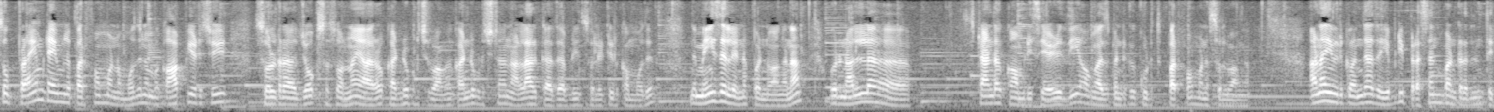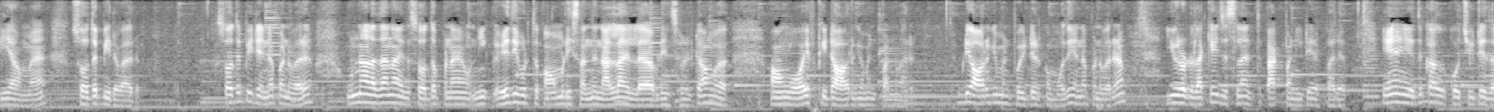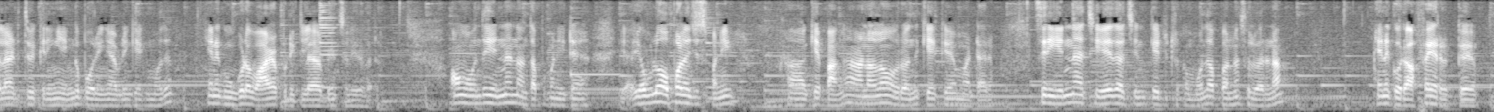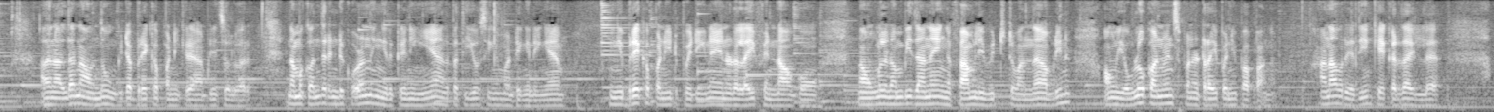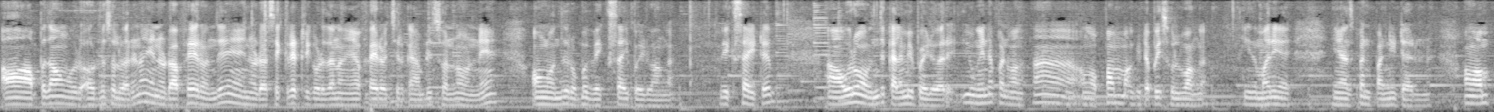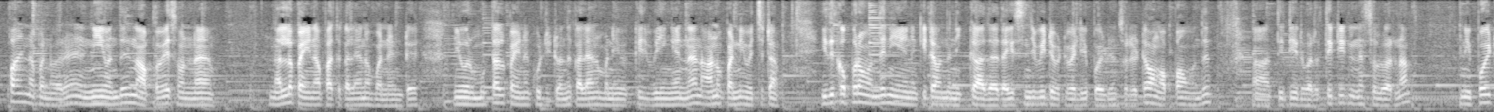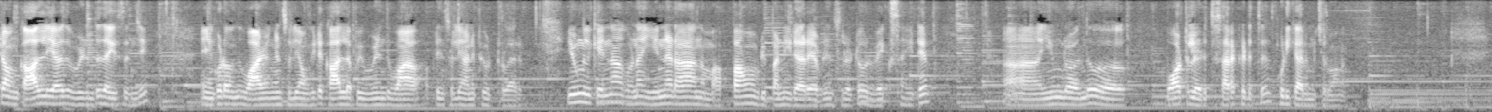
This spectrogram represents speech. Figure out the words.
ஸோ ப்ரைம் டைமில் பர்ஃபார்ம் பண்ணும்போது நம்ம காப்பி அடித்து சொல்கிற ஜோக்ஸை சொன்னால் யாரோ கண்டுபிடிச்சிருவாங்க. கண்டுபிடிச்சிட்டா நல்லா இருக்காது அப்படின்னு சொல்லிட்டு இருக்கும்போது இந்த மெய்சல் என்ன பண்ணுவாங்கன்னா ஒரு நல்ல ஸ்டாண்டப் காமெடிஸ் எழுதி அவங்க ஹஸ்பண்டுக்கு கொடுத்து பர்ஃபார்ம் பண்ண சொல்லுவாங்க. ஆனால் இவருக்கு வந்து அதை எப்படி ப்ரெசென்ட் பண்ணுறதுன்னு தெரியாமல் சொதப்பிடுவார். சொதப்பிட்டு என்ன பண்ணுவார்? உன்னால தான் நான் இதை சொதப்பினேன். நீ எழுதி கொடுத்த காமெடிஸ் வந்து நல்லா இல்லை அப்படின்னு சொல்லிட்டு அவங்க அவங்க ஒய்ஃப் கிட்ட ஆர்குமெண்ட் பண்ணுவார். இப்படி ஆர்குமெண்ட் போயிட்டு இருக்கும்போது என்ன பண்ணுவார்னா இவரோட லக்கேஜஸ்லாம் எடுத்து பேக் பண்ணிகிட்டே இருப்பார். ஏன் எதுக்காக கோச்சிக்கிட்டு இதெல்லாம் எடுத்து வைக்கிறீங்க? எங்கே போகிறீங்க அப்படின்னு கேட்கும்போது எனக்கு உங்க கூட வாழ பிடிக்கல அப்படின்னு சொல்லிடுவார். அவங்க வந்து என்ன நான் தப்பு பண்ணிட்டேன்? எவ்வளோ அப்பாலஜிஸ் பண்ணி கேட்பாங்க. ஆனாலும் அவர் வந்து கேட்கவே மாட்டார். சரி என்னாச்சு? ஏதாச்சுன்னு கேட்டுட்ருக்கும் இருக்கும்போது அப்போ என்ன சொல்லுவாருன்னா எனக்கு ஒரு அஃபேர் இருக்குது அதனால தான் நான் வந்து உங்ககிட்ட பிரேக்கப் பண்ணிக்கிறேன் அப்படின்னு சொல்லுவார். நமக்கு வந்து ரெண்டு குழந்தைங்க இருக்குது நீங்கள் ஏன் அதை பற்றி யோசிக்க மாட்டேங்கிறீங்க? நீங்கள் பிரேக்கப் பண்ணிட்டு போயிட்டீங்கன்னா என்னோடய லைஃப் என்ன ஆகும்? நான் உங்களை நம்பி தானே எங்கள் ஃபேமிலியை விட்டுட்டு வந்தேன் அப்படின்னு அவங்க எவ்வளோ கன்வின்ஸ் பண்ண ட்ரை பண்ணி பார்ப்பாங்க. ஆனால் அவர் எதையும் கேட்குறதா இல்லை. அப்போ தான் அவங்க அவர் சொல்லுவாருன்னா என்னோடய அஃபேர் வந்து என்னோடய செக்ரட்டரி கூட தான் நான் என் அஃபேர் வச்சுருக்கேன் அப்படின்னு சொன்ன உடனே அவங்க வந்து ரொம்ப வெக்ஸ் ஆகி போயிடுவாங்க. வெக்ஸ் ஆகிட்டு அவரும் வந்து கிளம்பி போயிடுவார். இவங்க என்ன பண்ணுவாங்க? அவங்க அப்பா அம்மா கிட்ட போய் சொல்லுவாங்க. இது மாதிரி என் ஹஸ்பண்ட் பண்ணிட்டாருன்னு. அவங்க அப்பா என்ன பண்ணுவார்? நீ வந்து நான் அப்போவே சொன்னேன். நல்ல பையனாக பார்த்து கல்யாணம் பண்ணிட்டு நீ ஒரு முட்டாள் பையனை கூட்டிகிட்டு வந்து கல்யாணம் பண்ணி வைக்க வைங்கன்னா நானும் பண்ணி வச்சுட்டேன். இதுக்கப்புறம் வந்து நீ என்கிட்ட வந்து நிற்காத தயவு செஞ்சு வீட்டை விட்டு வெளியே போயிடுன்னு சொல்லிட்டு அவங்க அப்பா வந்து திட்டிடுவார். திட்டிட்டு என்ன சொல்வார்னா நீ போயிட்டு அவங்க காலையாவது விழுந்து தயவு செஞ்சு என் கூட வந்து வாழுங்கன்னு சொல்லி அவங்ககிட்ட காலில் போய் விழுந்து வா அப்படின்னு சொல்லி அனுப்பி விட்டுருவார். இவங்களுக்கு என்ன ஆகும்னா என்னடா நம்ம அப்பாவும் இப்படி பண்ணிட்டாரு அப்படின்னு சொல்லிட்டு ஒரு வெக்ஸ் ஆகிட்டு இவங்கள வந்து பாட்டில் எடுத்து சரக்கு எடுத்து குடிக்க ஆரம்பிச்சிருவாங்க.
